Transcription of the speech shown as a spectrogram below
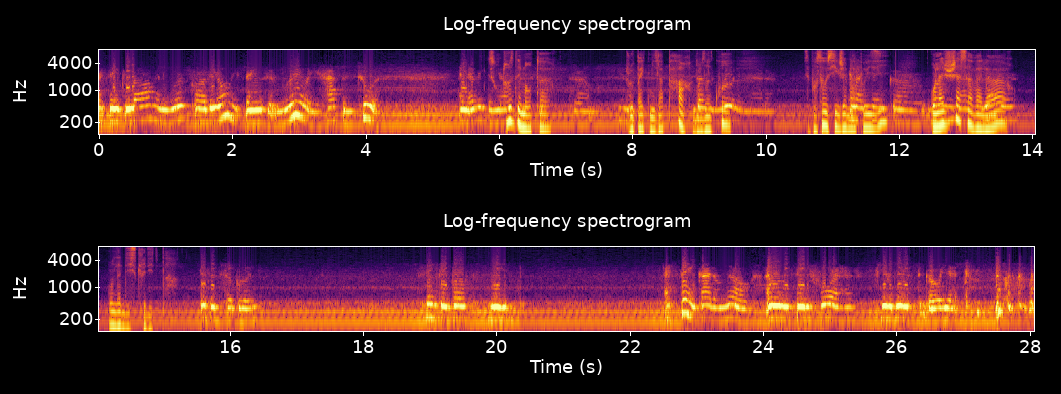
I think love and work are the only things that really happen to us. And Ils everything sont else tous des menteurs. um, Je veux pas être mise à part dans un coin. C'est pour ça aussi que j'aime la poésie. uh, On la juge à sa valeur, on ne la discrédite pas. I think. I think, I don't know. I'm only 34, I have a few years to go yet.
